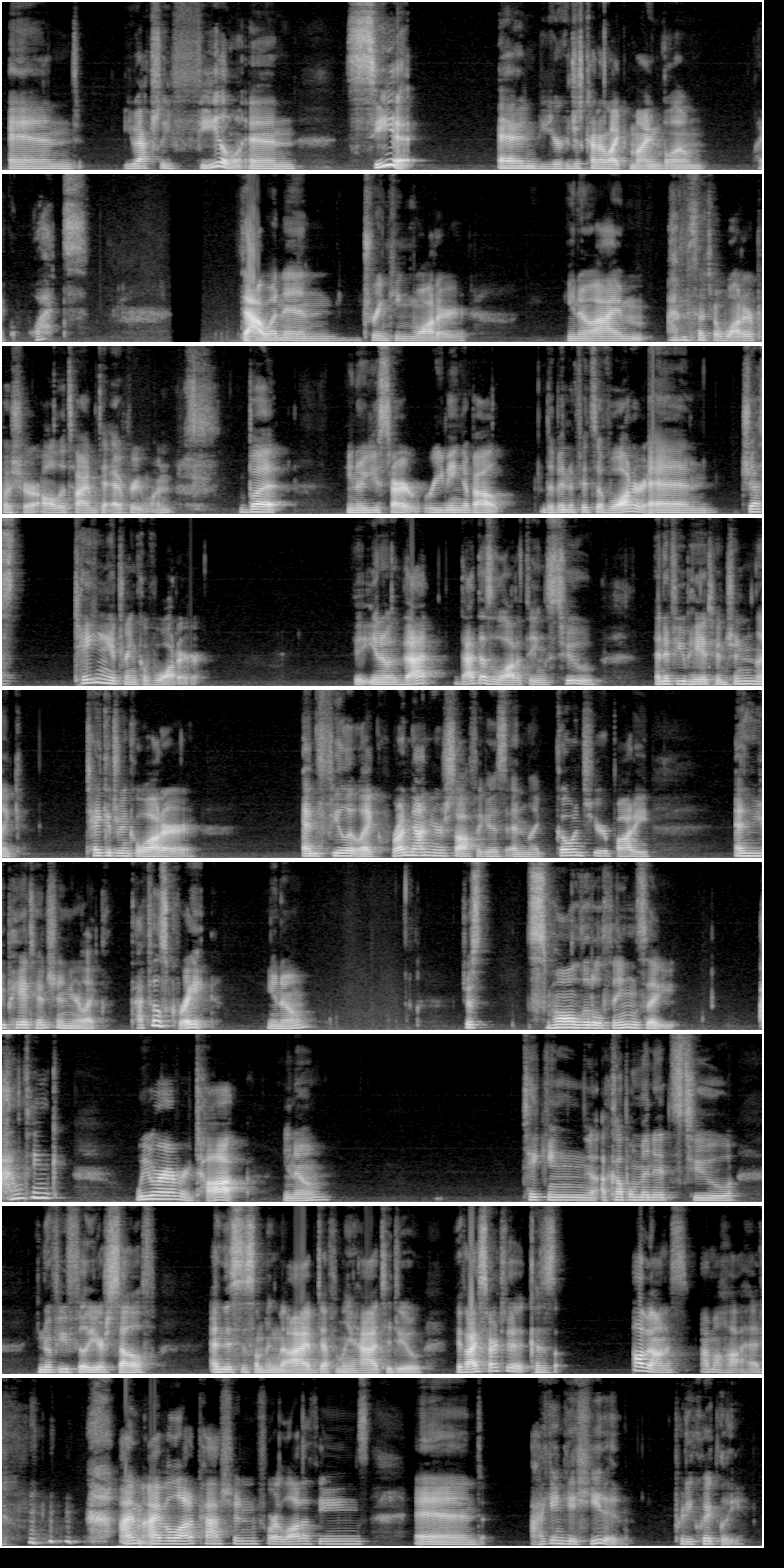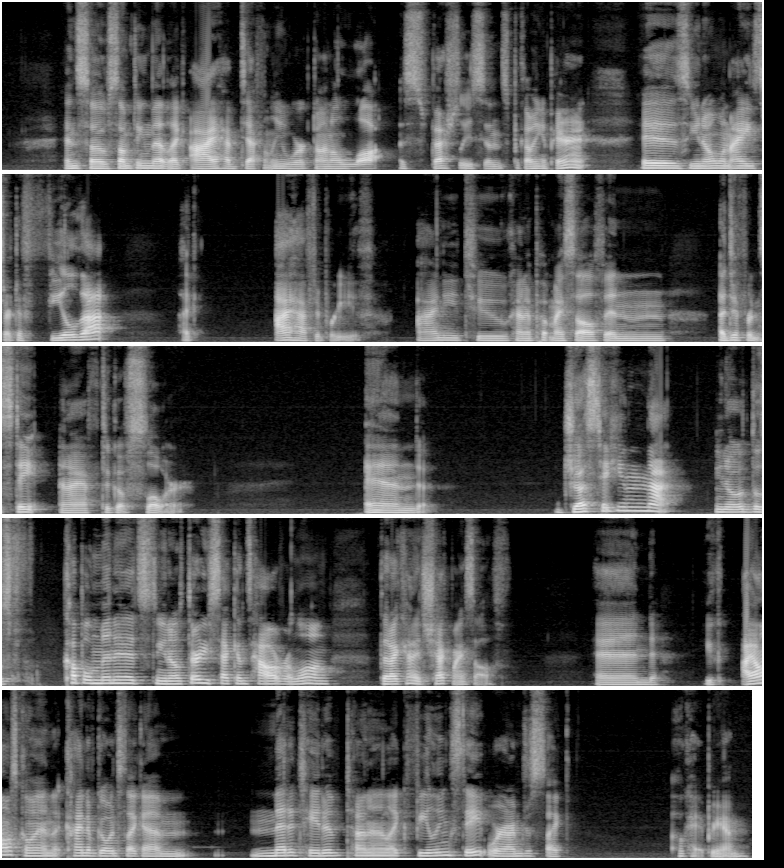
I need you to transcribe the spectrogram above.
and you actually feel and see it. And you're just kind of like mind blown. Like what? That one and drinking water. You know i'm i'm such a water pusher all the time to everyone. But you know you start reading about the benefits of water and just taking a drink of water you know that that does a lot of things too. And if you pay attention like take a drink of water and feel it like run down your esophagus and like go into your body and you pay attention you're like that feels great you know? Just small little things that i don't think we were ever taught you know? Taking a couple minutes to you know if you feel yourself and this is something that i've definitely had to do if i start to because i'll be honest i'm a hothead I'm I have a lot of passion for a lot of things and I can get heated pretty quickly. And so something that like I have definitely worked on a lot, especially since becoming a parent, is you know when I start to feel that like I have to breathe. I need to kind of put myself in a different state and I have to go slower. And just taking that, you know, those couple minutes, you know, 30 seconds, however long, that I kind of check myself. And you, I almost go in, kind of go into like a meditative kind of like feeling state where I'm just like, okay, Brienne,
